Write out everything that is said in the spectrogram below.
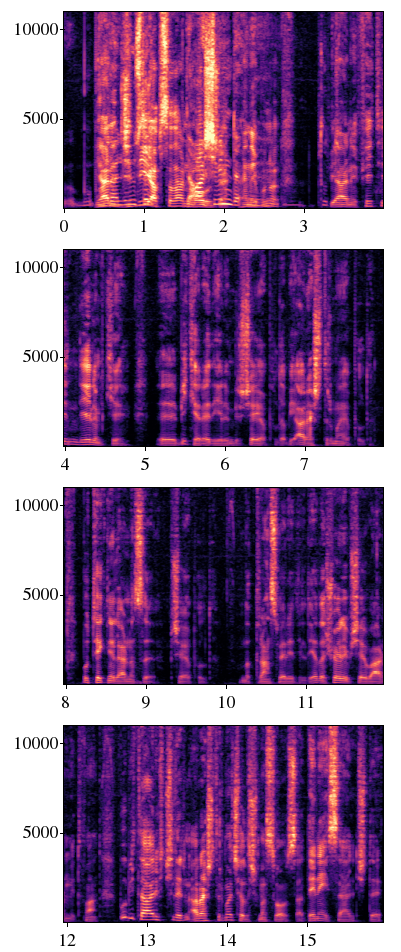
bu Yani ciddi yapsalar ne olacak? de, hani e, bunu tuttum. yani Fethin diyelim ki e, bir kere diyelim bir şey yapıldı, bir araştırma yapıldı. Bu tekneler nasıl şey yapıldı? Transfer edildi ya da şöyle bir şey var mıydı falan. Bu bir tarihçilerin araştırma çalışması olsa, deneysel işte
